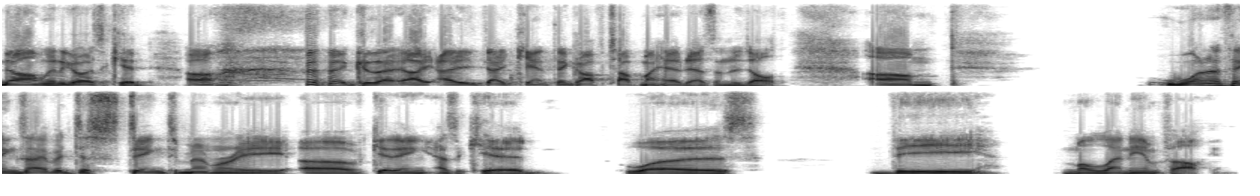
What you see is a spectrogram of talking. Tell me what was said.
no, I'm going to go as a kid because I, I, I, I can't think off the top of my head as an adult. Um, one of the things I have a distinct memory of getting as a kid was the Millennium Falcon.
